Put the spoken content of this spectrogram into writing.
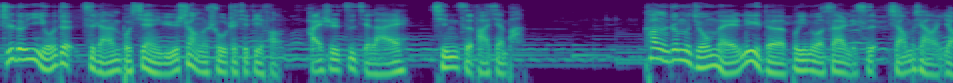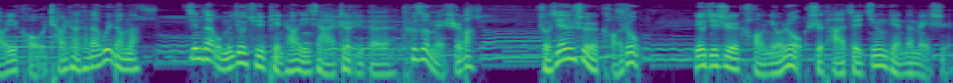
值得一游的自然不限于上述这些地方，还是自己来。亲自发现吧。看了这么久美丽的布宜诺斯艾利斯，想不想咬一口尝尝它的味道呢？现在我们就去品尝一下这里的特色美食吧。首先是烤肉，尤其是烤牛肉是它最经典的美食。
